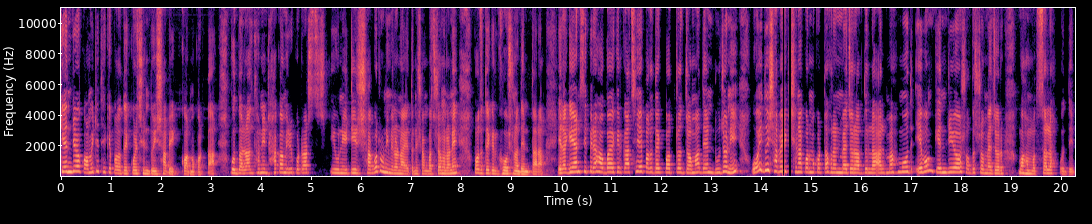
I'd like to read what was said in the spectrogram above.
কেন্দ্রীয় কমিটি থেকে পদত্যাগ করেছেন দুই সাবেক কর্মকর্তা। বুধবার রাজধানী ঢাকা রিপোর্টার্স ইউনিটির সাগরণী মিলনায়তনে সংবাদ সম্মেলনে পদত্যাগের ঘোষণা দেন তারা। এর আগে এনসিপির আহ্বায়কের কাছে পদত্যাগপত্র জমা দেন দুজনই। ওই দুই সাবেক সেনা কর্মকর্তা হলেন মেজর আবদুল্লাহ আল মাহমুদ এবং কেন্দ্রীয় সদস্য মেজর মোহাম্মদ সালাহ উদ্দিন।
